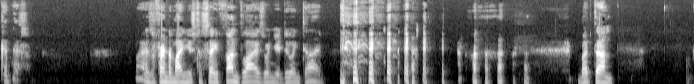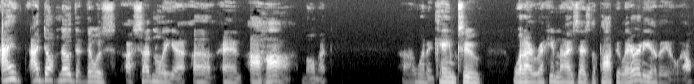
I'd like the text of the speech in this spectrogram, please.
Goodness. As a friend of mine used to say, fun flies when you're doing time. but um, I I don't know that there was a, suddenly a, a, an aha moment uh, when it came to what I recognized as the popularity of AOL.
